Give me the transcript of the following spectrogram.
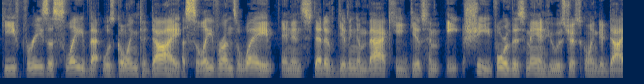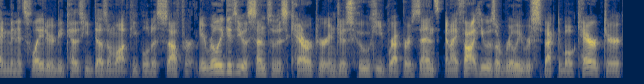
he frees a slave that was going to die. A slave runs away, and instead of giving him back, he gives him eight sheep for this man who was just going to die minutes later because he doesn't want people to suffer. It really gives you a sense of his character and just who he represents, and I thought he was a really respectable character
